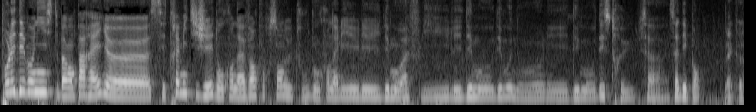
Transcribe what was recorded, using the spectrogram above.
Pour les démonistes, ben pareil, euh, c'est très mitigé, donc on a 20% de tout. Donc on a les, les démos afflis, les démos démonos, les démos destru, ça, ça dépend. D'accord.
